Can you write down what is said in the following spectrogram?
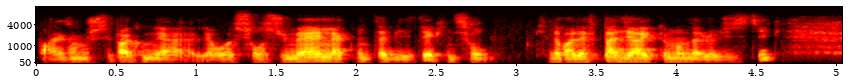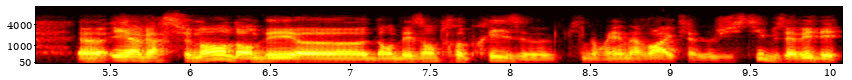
par exemple, je sais pas, comme les, ressources humaines, la comptabilité, qui ne, sont, qui ne relèvent pas directement de la logistique. Et inversement, dans des, dans des entreprises qui n'ont rien à voir avec la logistique, vous avez des,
